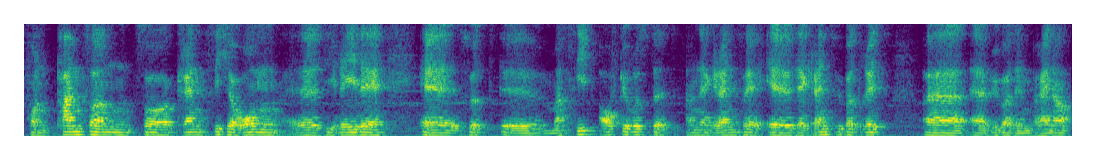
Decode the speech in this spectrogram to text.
von Panzern zur Grenzsicherung äh, die Rede. Äh, es wird äh, massiv aufgerüstet an der Grenze. Äh, der Grenzübertritt äh, äh, über den Brenner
